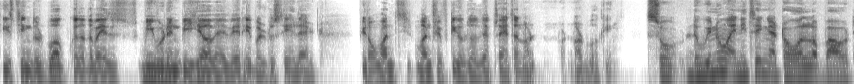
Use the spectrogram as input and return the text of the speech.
these things would work, because otherwise we wouldn't be here where we're able to say that you know 150 of those websites are not not working. So, do we know anything at all about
